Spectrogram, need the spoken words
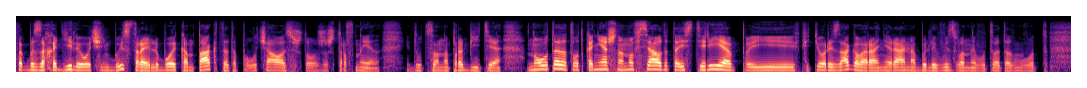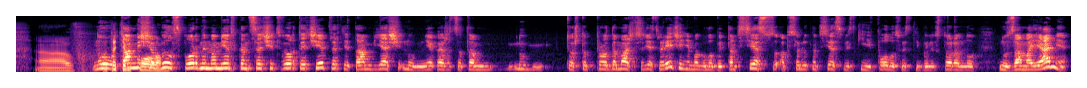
как бы заходили очень быстро, и любой контакт, это получалось, что уже штрафные идутся на пробитие. Но вот этот вот, конечно, ну вся вот эта истерия и в теории заговора, они реально были вызваны вот в этом вот э, Ну, вот там колом. еще был спорный момент в конце четвертой четверти, там я, ну, мне кажется, там, ну, то, что про домашнее судейство речи не могло быть, там все, абсолютно все свистки и полусвистки были в сторону, ну, за Майами,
